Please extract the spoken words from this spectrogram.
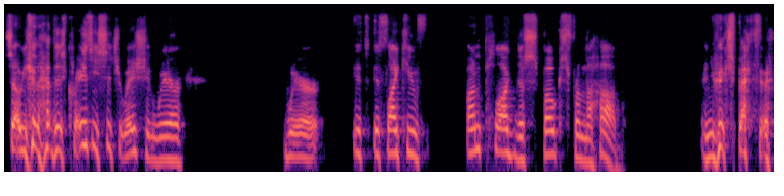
So you have this crazy situation where where it's it's like you've unplugged the spokes from the hub, and you expect the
